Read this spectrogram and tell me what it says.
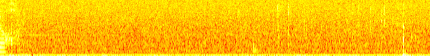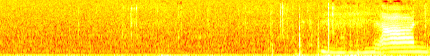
Hier doch. Mann.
